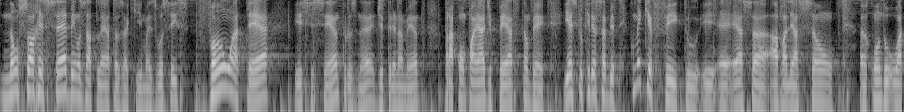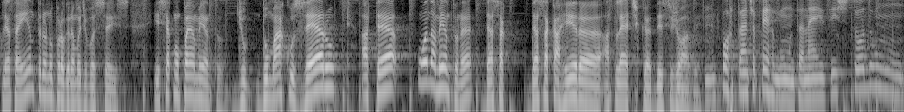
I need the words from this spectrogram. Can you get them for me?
não só recebem os atletas aqui, mas vocês vão até esses centros né, de treinamento para acompanhar de perto também. E é isso que eu queria saber. Como é que é feito é, essa avaliação ah, quando o atleta entra no programa de vocês? Esse acompanhamento de, do marco zero até o andamento né, dessa dessa carreira atlética desse jovem? Importante a pergunta, né? Existe todo um,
